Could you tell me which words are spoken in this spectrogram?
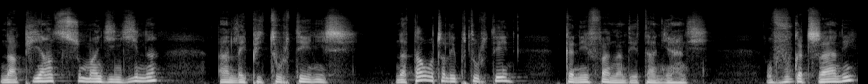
Nampiantso mangingina an'ilay mpitoriteny izy. Natahotra ilay mpitoriteny, kanefa nandeha tany ihany. Vokatr'izany,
